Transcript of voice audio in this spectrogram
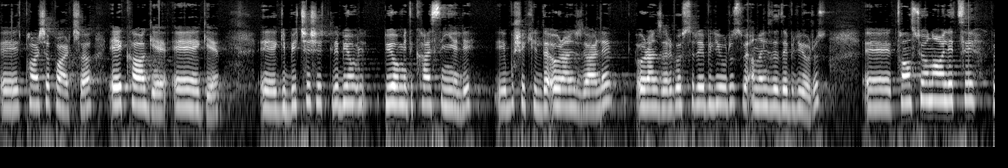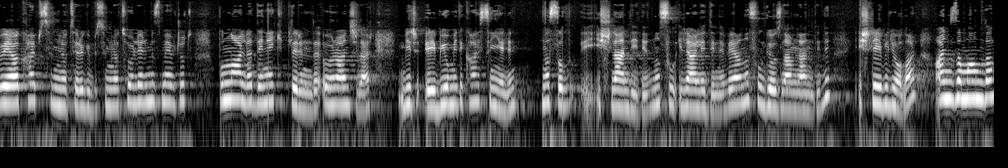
e, parça parça EKG, EEG e, gibi çeşitli biyo- biyomedikal sinyali bu şekilde öğrencilerle öğrencilere gösterebiliyoruz ve analiz edebiliyoruz. E, tansiyon aleti veya kalp simülatörü gibi simülatörlerimiz mevcut. Bunlarla deney kitlerinde öğrenciler bir e, biyomedikal sinyalin nasıl işlendiğini, nasıl ilerlediğini veya nasıl gözlemlendiğini işleyebiliyorlar. Aynı zamanda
